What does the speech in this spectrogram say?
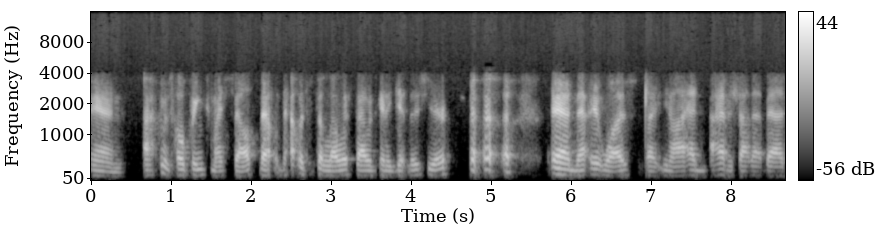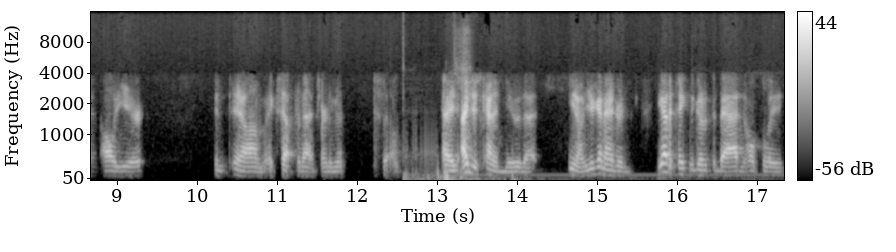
And I was hoping to myself that that was the lowest I was to get this year. and that it was like, you know, I had, I haven't shot that bad all year um, except for that tournament. So I, I just kind of knew that, you know, you're have to, you got to take the good with the bad, and hopefully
